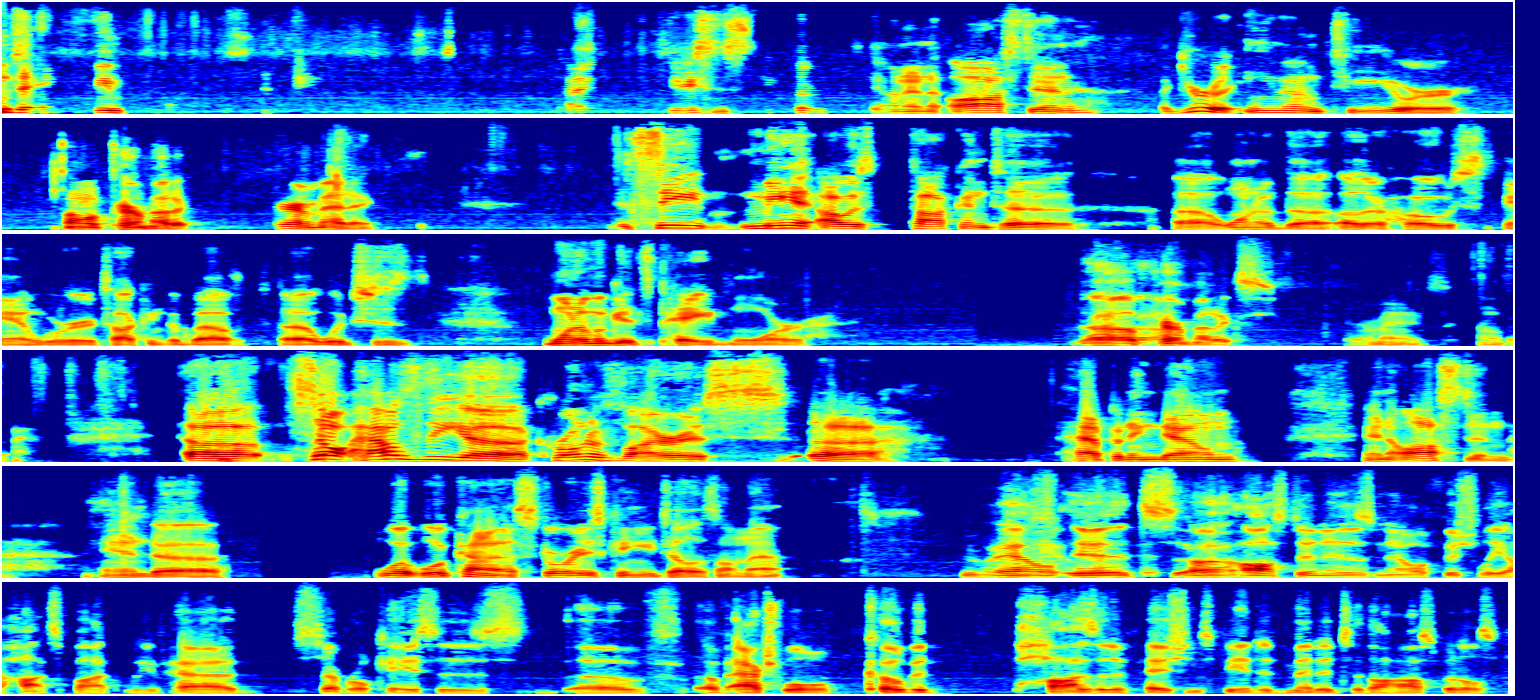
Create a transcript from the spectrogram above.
welcome to Jason Steeler down in Austin. You're an EMT or I'm a paramedic. Paramedic. See, me, I was talking to uh, one of the other hosts, and we were talking about uh, which is one of them gets paid more. Uh, paramedics. Paramedics. Okay. Uh, so, how's the uh, coronavirus uh, happening down in Austin? And uh, what what kind of stories can you tell us on that? Well, it's uh, Austin is now officially a hotspot. We've had several cases of of actual COVID positive patients being admitted to the hospitals.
